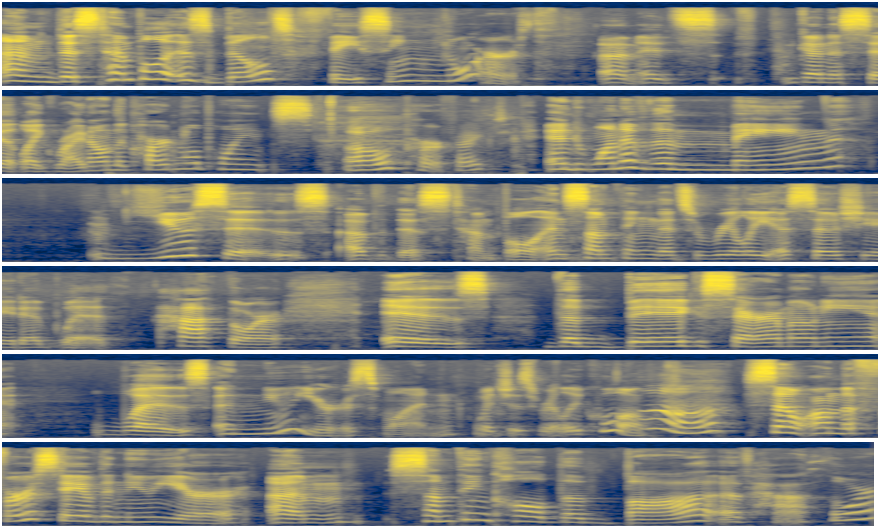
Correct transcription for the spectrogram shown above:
Um, this temple is built facing north. Um, it's gonna sit like right on the cardinal points. Oh, perfect. And one of the main uses of this temple and something that's really associated with Hathor is the big ceremony was a New Year's one, which is really cool. Aw. So on the first day of the new year, um, something called the Ba of Hathor,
